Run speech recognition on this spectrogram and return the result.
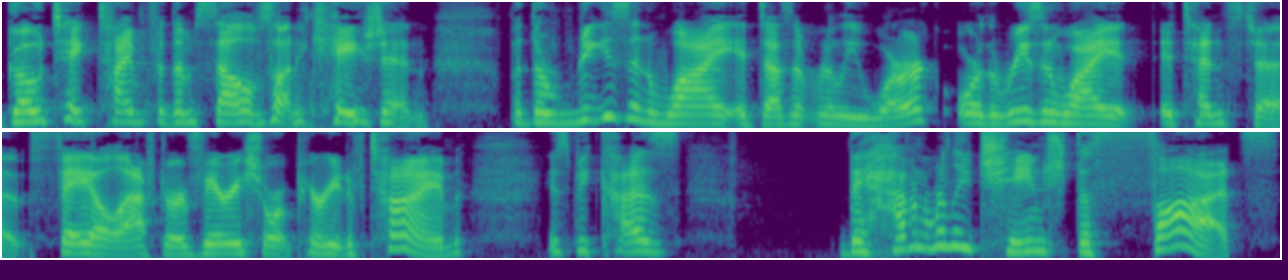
go take time for themselves on occasion. But the reason why it doesn't really work, or the reason why it, it tends to fail after a very short period of time, is because they haven't really changed the thoughts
